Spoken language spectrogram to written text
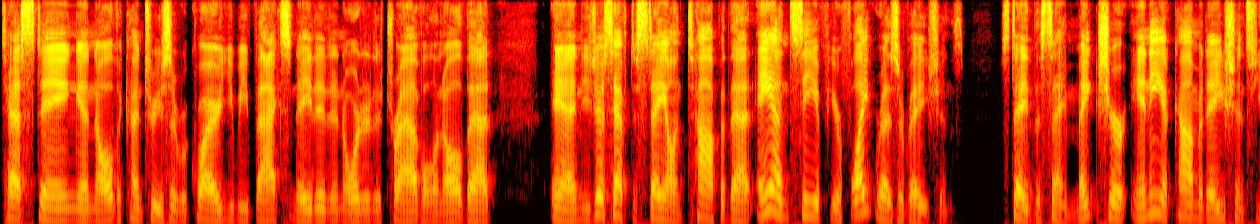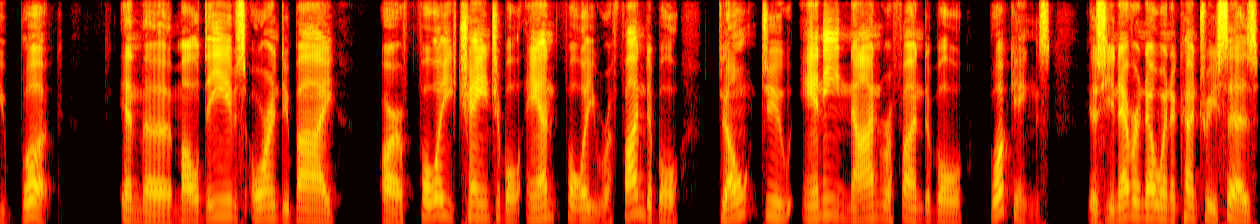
testing and all the countries that require you be vaccinated in order to travel and all that. And you just have to stay on top of that and see if your flight reservations stay the same. Make sure any accommodations you book in the Maldives or in Dubai are fully changeable and fully refundable. Don't do any non refundable bookings because you never know when a country says,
